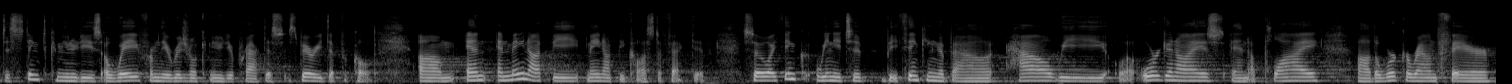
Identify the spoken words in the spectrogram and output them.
distinct communities away from the original community of practice is very difficult um, and, and may, not be, may not be cost effective. So I think we need to be thinking about how we uh, organize and apply uh, the work around FAIR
